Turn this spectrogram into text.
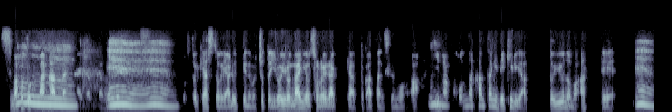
スマホとかなかった時代だったのええで、えポッドキャストをやるっていうのも、ちょっといろいろ何を揃えなきゃとかあったんですけども、あ、うん。今こんな簡単にできるやというのもあって、ええ。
